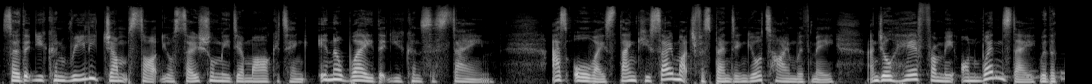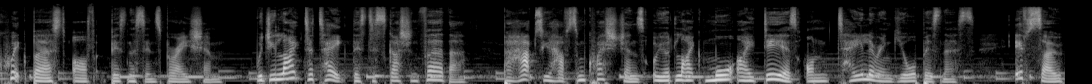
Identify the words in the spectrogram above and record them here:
so that you can really jumpstart your social media marketing in a way that you can sustain. As always, thank you so much for spending your time with me, and you'll hear from me on Wednesday with a quick burst of business inspiration. Would you like to take this discussion further? Perhaps you have some questions or you'd like more ideas on tailoring your business. If so,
